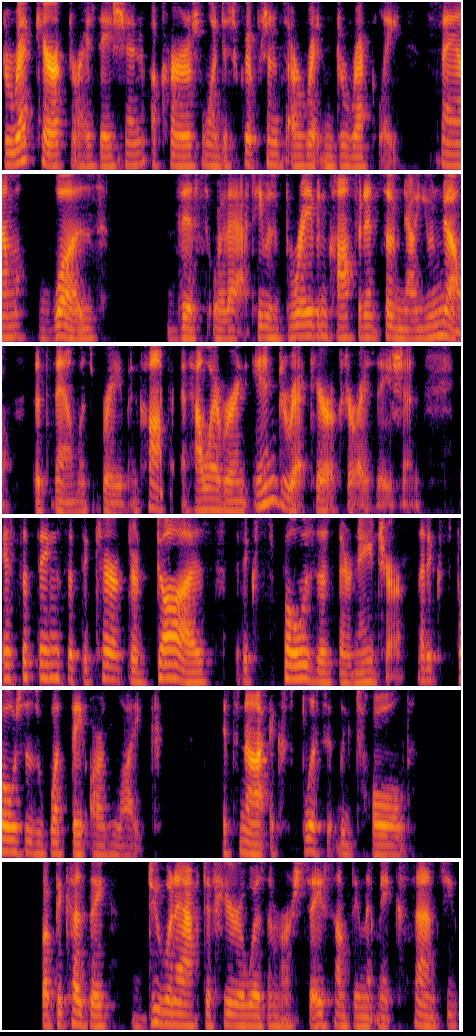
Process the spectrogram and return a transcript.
Direct characterization occurs when descriptions are written directly. Sam was this or that. He was brave and confident, so now you know that Sam was brave and confident. However, an indirect characterization is the things that the character does that exposes their nature, that exposes what they are like. It's not explicitly told, but because they do an act of heroism or say something that makes sense, you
